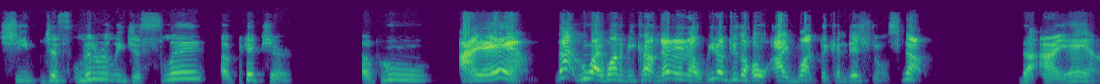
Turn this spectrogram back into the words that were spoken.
she just literally just slid a picture of who I am, not who I want to become. No, no, no. We don't do the whole I want the conditionals. No, the I am.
